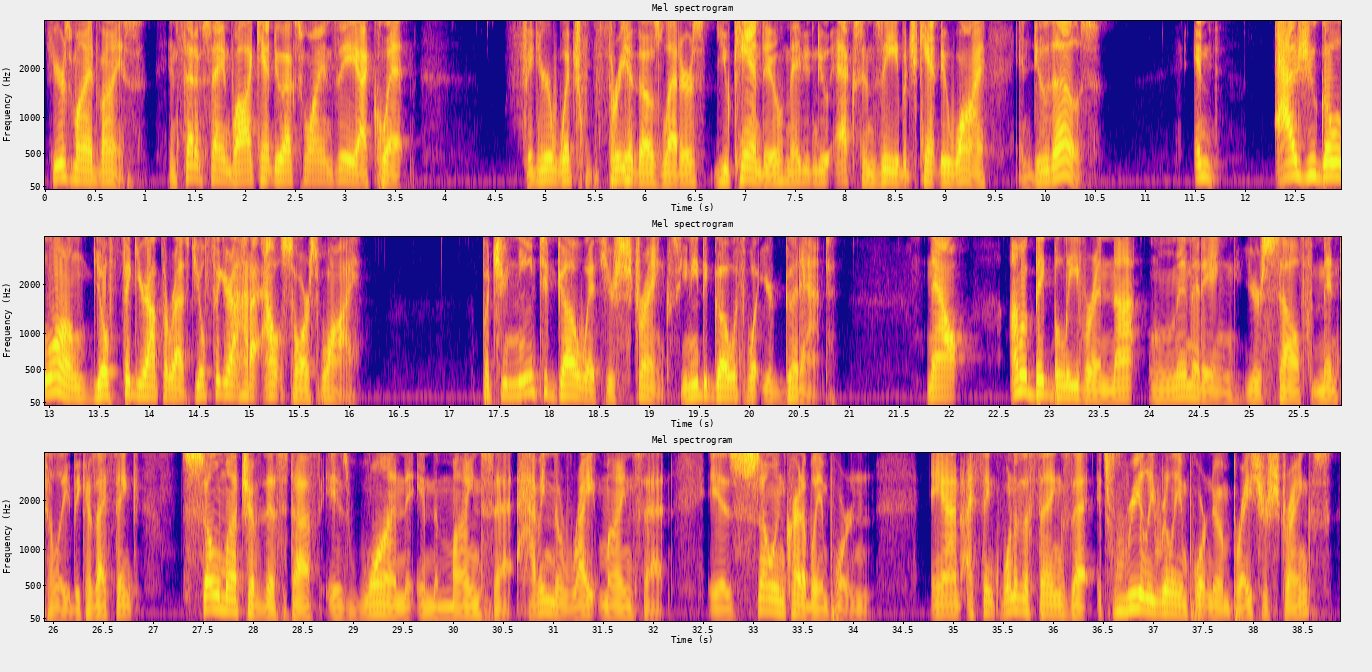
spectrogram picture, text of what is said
Here's my advice. Instead of saying, "Well, I can't do X, Y, and Z, I quit." Figure which three of those letters you can do. Maybe you can do X and Z, but you can't do Y, and do those. And as you go along, you'll figure out the rest. You'll figure out how to outsource Y. But you need to go with your strengths. You need to go with what you're good at. Now, I'm a big believer in not limiting yourself mentally because I think so much of this stuff is one in the mindset. Having the right mindset is so incredibly important and I think one of the things that it's really, really important to embrace your strengths.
